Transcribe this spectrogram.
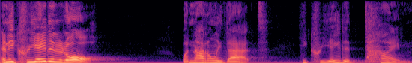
And He created it all. But not only that, He created time.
